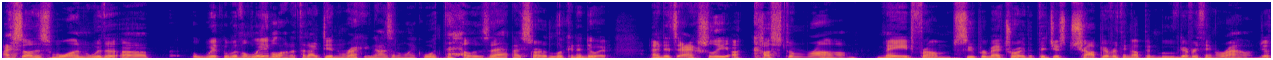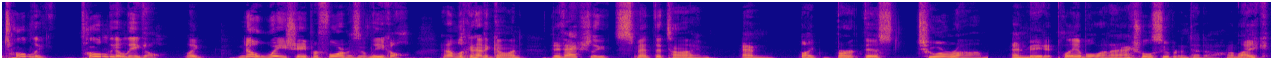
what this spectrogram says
I saw this one with a uh, with with a label on it that I didn't recognize, and I'm like, "What the hell is that?" And I started looking into it, and it's actually a custom ROM made from Super Metroid that they just chopped everything up and moved everything around. Know, totally, totally illegal. Like, no way, shape, or form is it legal. And I'm looking at it going, they've actually spent the time and like burnt this to a ROM and made it playable on an actual Super Nintendo. I'm like,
